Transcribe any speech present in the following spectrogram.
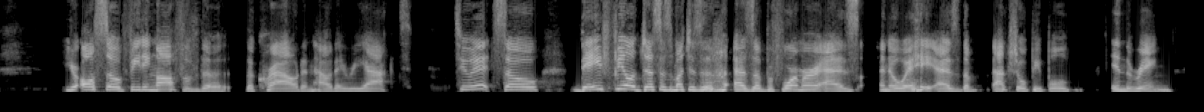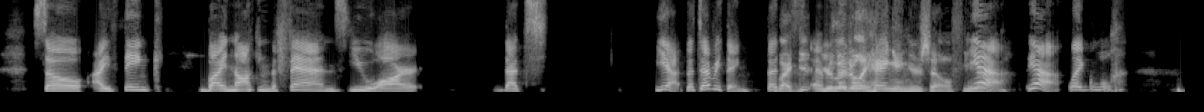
you're also feeding off of the the crowd and how they react to it. So they feel just as much as a as a performer as in a way as the actual people in the ring. So i think by knocking the fans, you are that's yeah, that's everything. That's like you're everything. literally hanging yourself. You yeah, know? yeah. Like,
